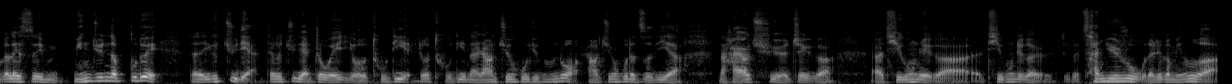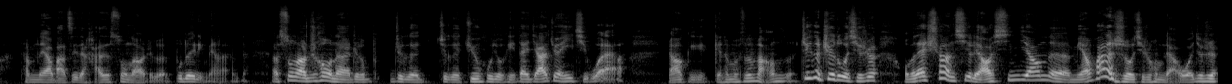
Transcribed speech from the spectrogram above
个类似于明军的部队的一个据点，这个据点周围有土地，这个土地呢让军户去耕种，然后军户的子弟啊，那还要去这个呃提供这个提供这个这个参军入伍的这个名额，他们呢要把自己的孩子送到这个部队里面来的。啊，送到之后呢，这个这个这个军户就可以带家眷一起过来了。然后给给他们分房子，这个制度其实我们在上期聊新疆的棉花的时候，其实我们聊过，就是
